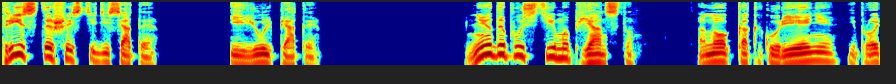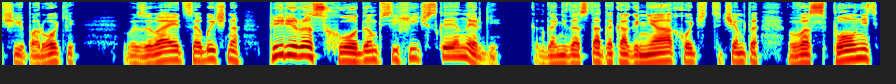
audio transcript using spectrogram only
360. -е. Июль 5. Недопустимо пьянство. Оно, как и курение и прочие пороки, вызывается обычно перерасходом психической энергии, когда недостаток огня хочется чем-то восполнить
